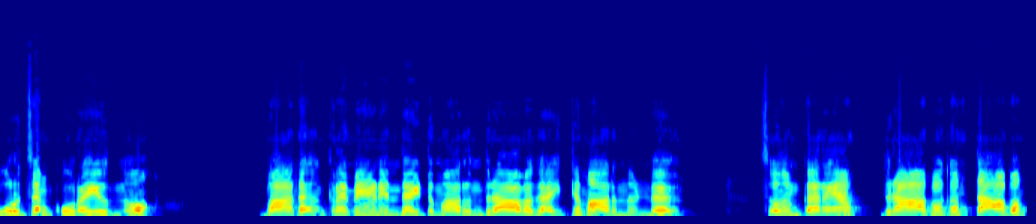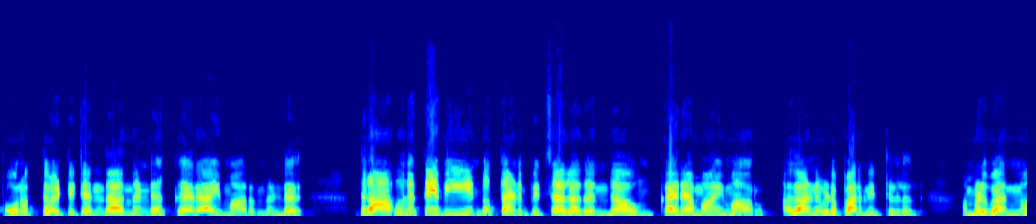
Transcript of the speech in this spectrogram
ഊർജം കുറയുന്നു. വാതകം ക്രമേണ എന്തായിട്ട് മാറും? ദ്രാവകമായിട്ട് മാറുന്നുണ്ട്. സോ നമുക്കറിയാം ദ്രാവകം താപം പുറത്തു വിട്ടിട്ട് എന്താകുന്നുണ്ട് കരായി മാറുന്നുണ്ട്. ദ്രാവകത്തെ വീണ്ടും തണുപ്പിച്ചാൽ അതെന്താവും? കരമായി മാറും. അതാണ് ഇവിടെ പറഞ്ഞിട്ടുള്ളത്. നമ്മൾ പറഞ്ഞു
